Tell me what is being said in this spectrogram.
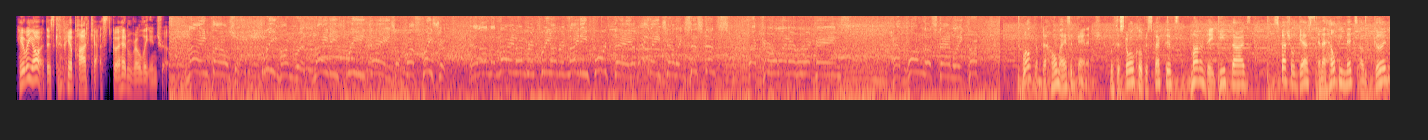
here we are. There's going to be a podcast. Go ahead and roll the intro. 9,393 days of frustration. And on the 900, 394th day of NHL existence, the Carolina Hurricanes have won the Stanley Cup. Welcome to Home Ice Advantage, with historical perspectives, modern day deep dives, special guests, and a healthy mix of good,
